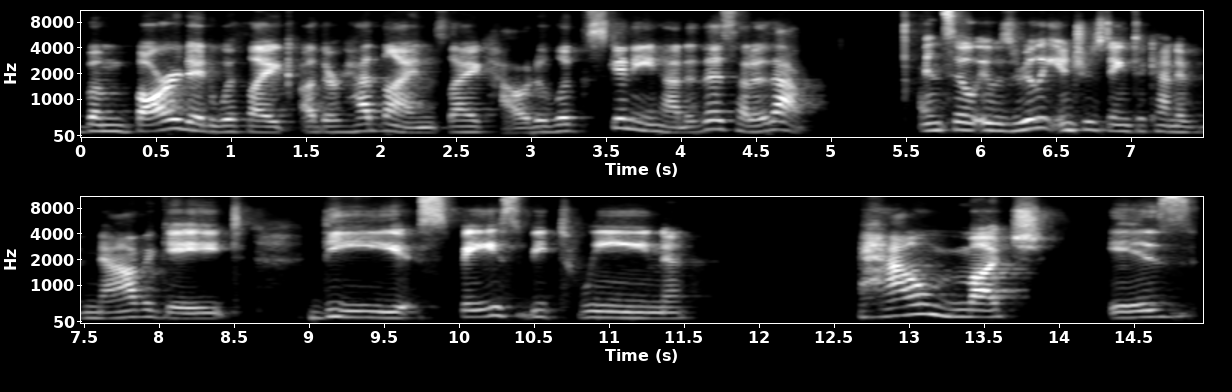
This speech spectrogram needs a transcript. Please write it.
bombarded with like other headlines, like how to look skinny, how to this, how to that. And so it was really interesting to kind of navigate the space between how much is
